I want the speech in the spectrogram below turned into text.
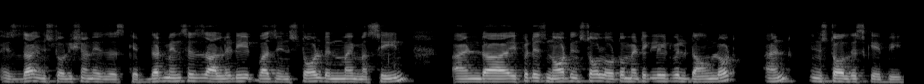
is the installation is escape that means is already it was installed in my machine and uh, if it is not installed automatically it will download and install this kb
